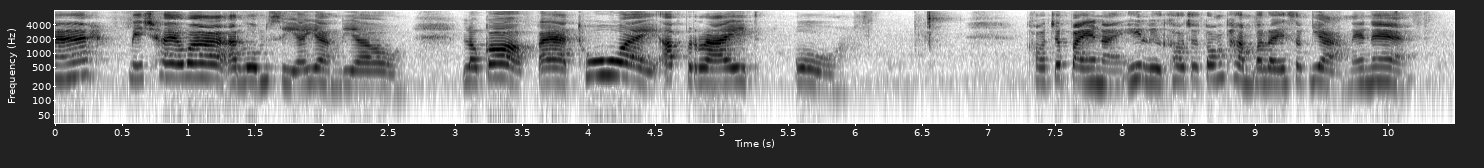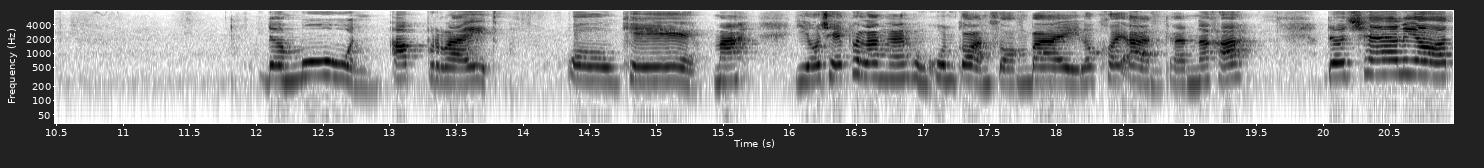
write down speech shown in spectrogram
นะ ไม่ใช่ว่าอารมณ์เสียอย่างเดียว แล้วก็แปดถ้วย upright โอ้เขาจะไปไหนหรือเขาจะต้องทำอะไรสักอย่างแน่ๆ The Moon upright โอเค มา เดี๋ยวเช็คพลังงานของคุณก่อนสองใบ แล้วค่อยอ่านกันนะคะ The Chariot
